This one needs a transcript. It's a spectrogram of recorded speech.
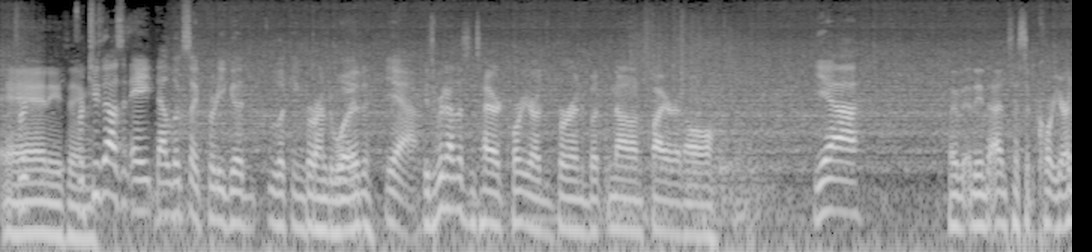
anything. For 2008, that looks like pretty good looking Burned burnt wood? Yeah. It's weird how this entire courtyard's burned, but not on fire at all. Yeah. Like the, the untested courtyard,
